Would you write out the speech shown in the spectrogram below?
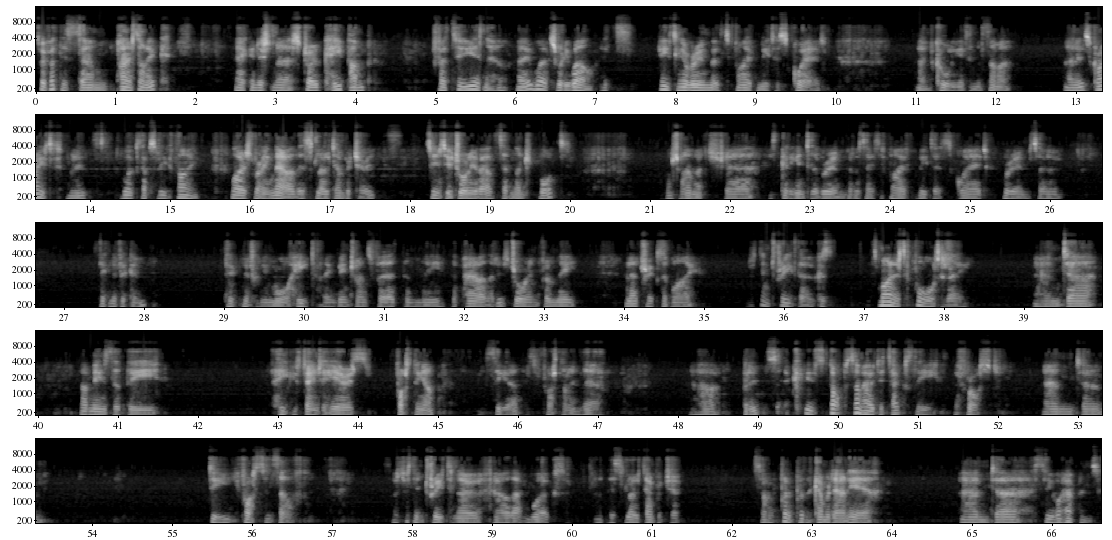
So we've had this um, Panasonic air conditioner stroke heat pump for two years now, and it works really well. It's heating a room that's five meters squared and cooling it in the summer, and it's great. I mean, it works absolutely fine. While it's running now at this low temperature, it seems to be drawing about 700 watts. I'm not sure how much uh, is getting into the room, but I say it's a five meter squared room, so significant significantly more heat, I think, being transferred than the, the power that it's drawing from the electric supply. I'm just intrigued though, because it's minus four today, and uh, that means that the heat exchanger here is frosting up. See that there's frost on it there. Uh, but it's, it stops, somehow detects the, the frost and um, defrosts itself. Was just intrigued to know how that works at this low temperature. So I'm going to put the camera down here and uh, see what happens.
